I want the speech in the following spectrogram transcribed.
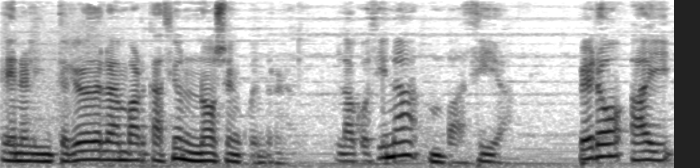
en el interior de la embarcación no se encuentra nadie. La cocina vacía, pero hay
